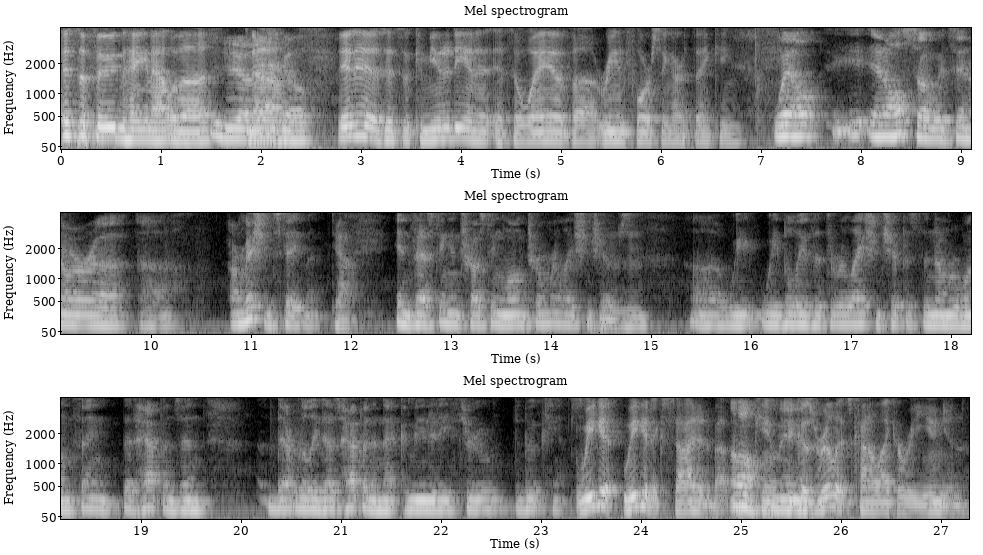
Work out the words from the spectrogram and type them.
it's the food and hanging out with us. Yeah, there you go. It is. It's a community and it's a way of uh, reinforcing our thinking. Well, and also it's in our uh, uh, our mission statement: Yeah. investing and trusting long-term relationships. Uh, we we believe that the relationship is the number one thing that happens, and that really does happen in that community through the boot camps. We get we get excited about boot Oh, camp man. because really it's kind of like a reunion.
